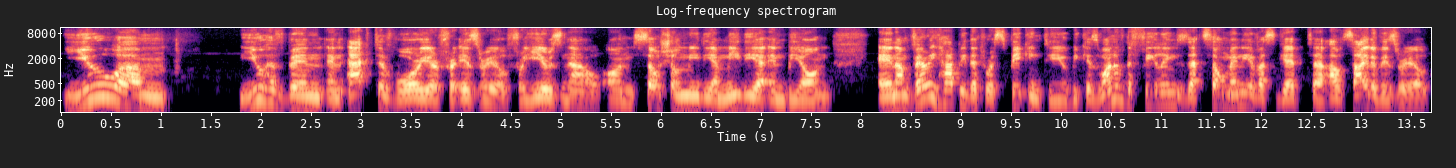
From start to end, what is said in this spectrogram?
You um, you have been an active warrior for Israel for years now on social media, media, and beyond. And I'm very happy that we're speaking to you because one of the feelings that so many of us get uh, outside of Israel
